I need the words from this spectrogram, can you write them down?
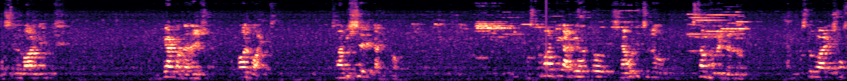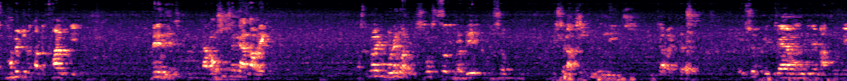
Muslim world great organization, worldwide, সারা বিশ্বের এই কার্যক্রম মুসলিম আগে হয়তো সীমাবদ্ধ ছিল ইসলাম ধর্মের জন্য এখন মুসলিম ওয়ার্ল্ডের সমস্ত ধর্মের জন্য তাদের ফান্ডকে বেড়ে দিয়েছে তার অংশ হিসেবে আজ আমরা। মুসলিম ওয়ার্ল্ড মনে করে সমস্ত ধর্মের যেসব বিষয় আছে বা ইত্যাদি এইসব গির্জা মন্দিরের মাধ্যমে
